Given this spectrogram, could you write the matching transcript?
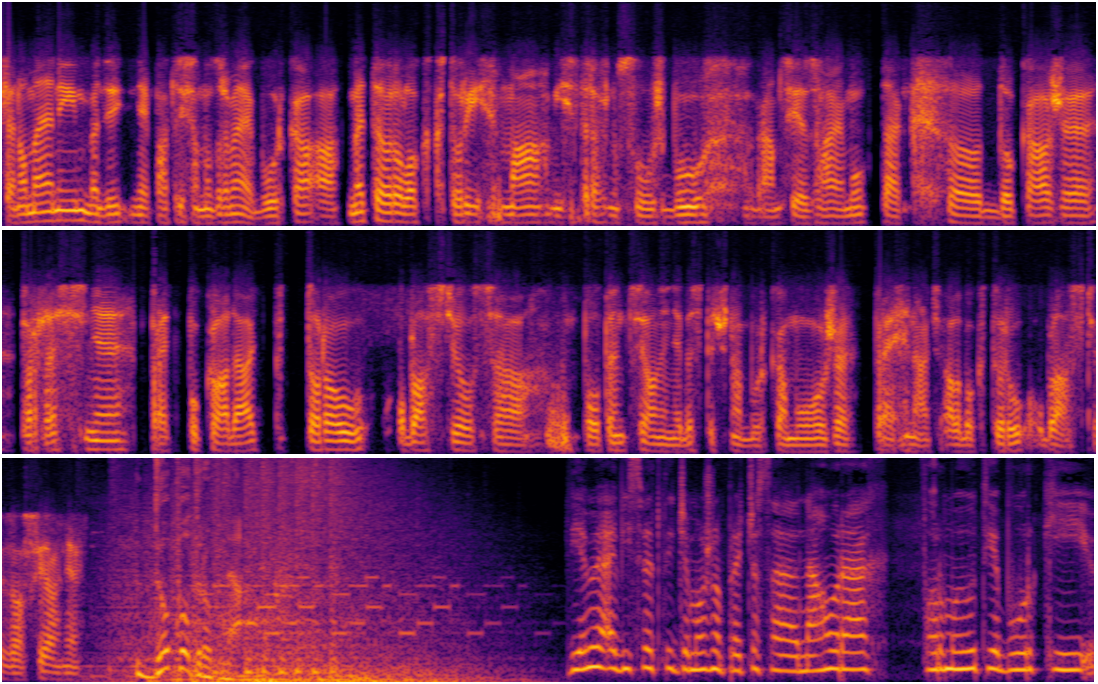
fenomény. Medzi ne patrí samozrejme aj búrka a meteorológ, ktorý má výstražnú službu v rámci SHMu, tak e, dokáže presne predpokladať, ktorou oblasťou sa potenciálne nebezpečná búrka môže prehnať alebo ktorú oblasť zasiahne. Dopodrobná. Vieme aj vysvetliť, že možno prečo sa na horách formujú tie búrky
